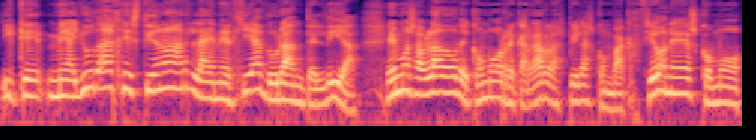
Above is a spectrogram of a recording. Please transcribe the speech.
y que me ayuda a gestionar la energía durante el día. Hemos hablado de cómo recargar las pilas con vacaciones, cómo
